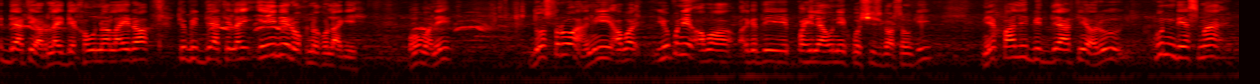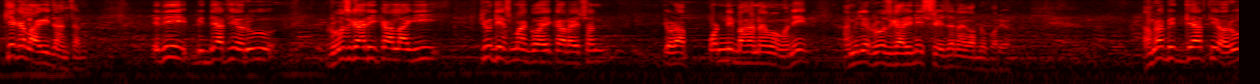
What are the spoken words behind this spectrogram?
विद्यार्थीहरूलाई देखाउनलाई र त्यो विद्यार्थीलाई यही नै रोक्नको लागि हो भने दोस्रो हामी अब यो पनि अब अलिकति पहिल्याउने कोसिस गर्छौँ कि नेपाली विद्यार्थीहरू कुन देशमा के का लागि जान्छन्? यदि विद्यार्थीहरू रोजगारीका लागि त्यो देशमा गएका रहेछन् एउटा पढ्ने बाहनामा भने हामीले रोजगारी नै सृजना गर्नु पर्यो। हाम्रा विद्यार्थीहरू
